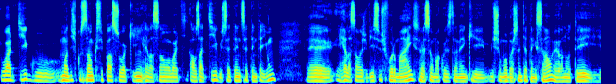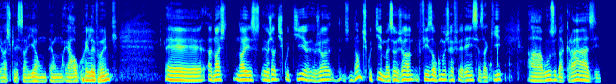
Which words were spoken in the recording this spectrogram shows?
o artigo, uma discussão que se passou aqui em relação ao, aos artigos 70 e 71, é, em relação aos vícios formais, essa é uma coisa também que me chamou bastante atenção, eu anotei e acho que isso aí é, um, é, um, é algo relevante. É, nós, nós, eu já discuti, eu já, não discuti, mas eu já fiz algumas referências aqui ao uso da crase,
